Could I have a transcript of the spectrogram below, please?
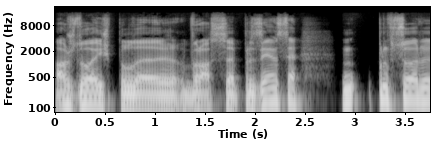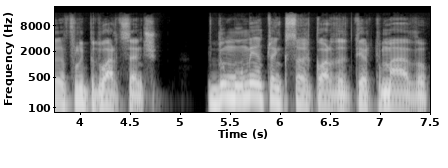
aos dois pela vossa presença. Professor Felipe Duarte Santos, do momento em que se recorda de ter tomado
